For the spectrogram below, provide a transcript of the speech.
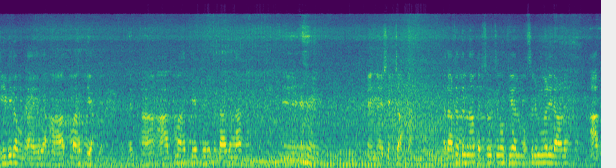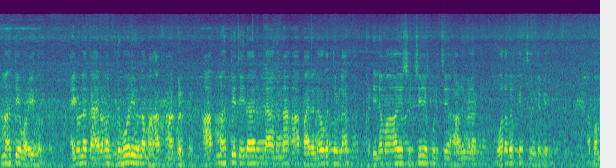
ജീവിതമുണ്ടായത് ആത്മഹത്യ. ആ ആത്മഹത്യക്ക് പിന്നെ ശിക്ഷ. യഥാർത്ഥത്തിൽ നാം പരിശോധിച്ച് നോക്കിയാൽ മുസ്ലിങ്ങളിലാണ് ആത്മഹത്യ കുറയുന്നത്. അതിനുള്ള കാരണം ഇതുപോലെയുള്ള മഹാത്മാക്കൾ ആത്മഹത്യ ചെയ്താലുണ്ടാകുന്ന ആ പരലോകത്തുള്ള കഠിനമായ ശിക്ഷയെക്കുറിച്ച് ആളുകളെ ബോധവൽക്കരിച്ചതിന്റെ പേരിൽ. അപ്പം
